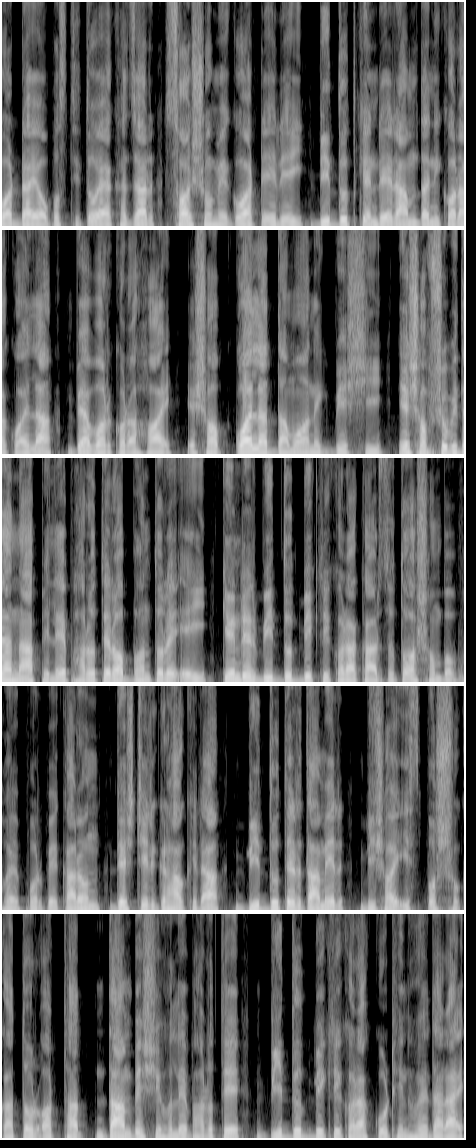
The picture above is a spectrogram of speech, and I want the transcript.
গড্ডায় অবস্থিত এক হাজার ছয়শো মেগাওয়াট এর এই বিদ্যুৎ কেন্দ্রের আমদানি করা কয়লা ব্যবহার করা হয়। এসব কয়লার দামও অনেক বেশি। এসব সুবিধা না পেলে ভারতের অভ্যন্তরে এই কেন্দ্রের বিদ্যুৎ বিক্রি করা কার্যত অসম্ভব হয়ে পড়বে, কারণ দেশটির গ্রাহকেরা বিদ্যুতের দামের বিষয় স্পর্শকাতর, অর্থাৎ দাম বেশি হলে ভারতে বিদ্যুৎ বিক্রি করা কঠিন হয়ে দাঁড়ায়।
